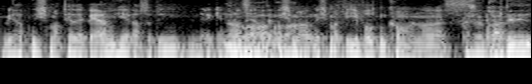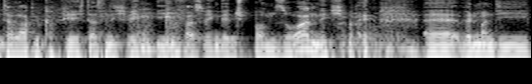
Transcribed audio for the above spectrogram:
wir hatten nicht mal Tele Bern hier, also den, den Regionalsender, Ja, nicht, mal, nicht mal die wollten kommen. ne, Das, Also ja. gerade in Interlaken kapiere ich das nicht, wegen, jedenfalls wegen den Sponsoren nicht. Weil, äh, wenn man die,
